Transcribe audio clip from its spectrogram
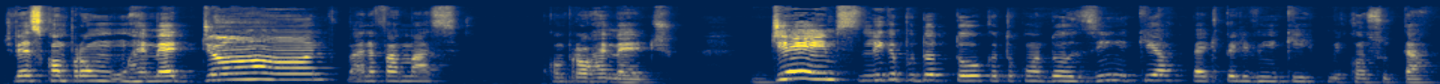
Tivesse que comprar um, um remédio, John, vai na farmácia comprar um remédio. James, liga pro doutor que eu tô com uma dorzinha aqui, ó, pede pra ele vir aqui me consultar.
